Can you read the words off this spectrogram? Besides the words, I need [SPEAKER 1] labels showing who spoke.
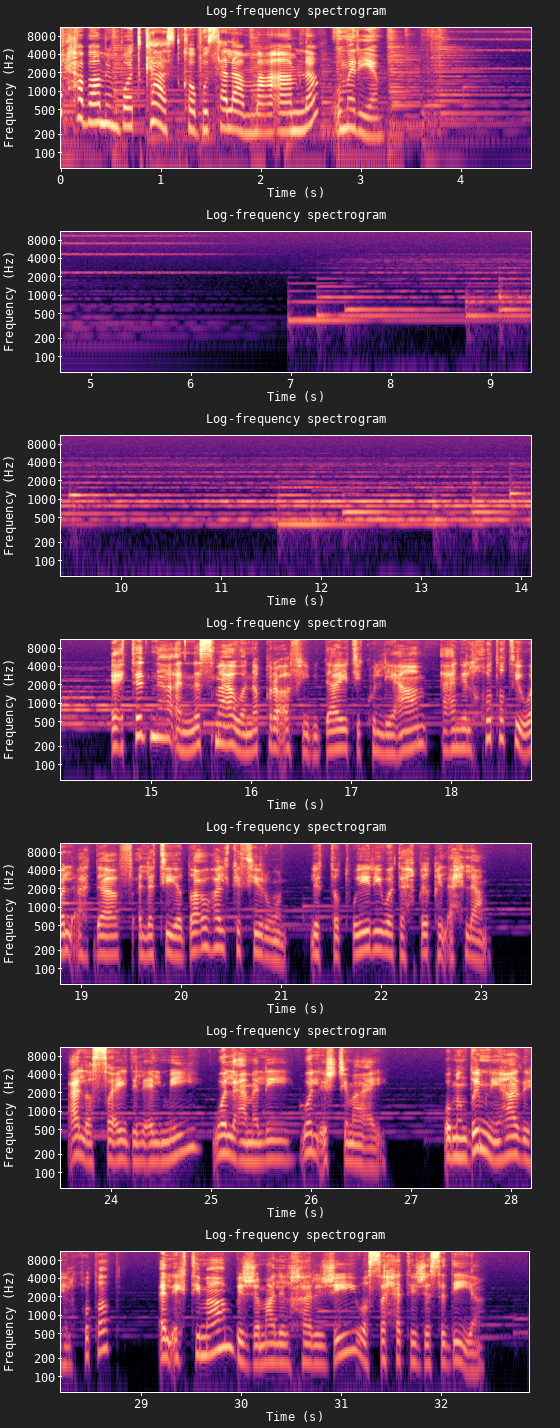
[SPEAKER 1] مرحبا من بودكاست كوبو سلام مع آمنة
[SPEAKER 2] ومريم. اعتدنا أن نسمع ونقرأ في بداية كل عام عن الخطط والأهداف التي يضعها الكثيرون للتطوير وتحقيق الأحلام على الصعيد العلمي والعملي والاجتماعي. ومن ضمن هذه الخطط الاهتمام بالجمال الخارجي والصحة الجسدية.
